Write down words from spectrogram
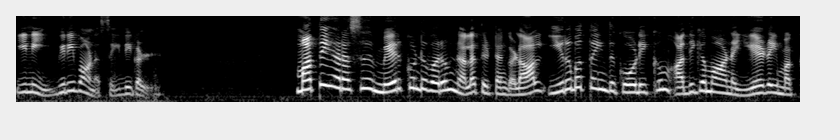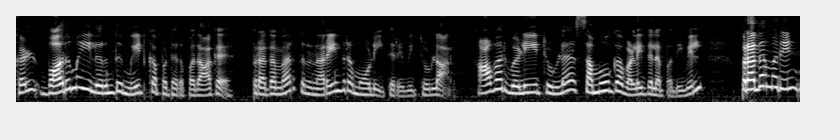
இனி விரிவான செய்திகள். மத்திய அரசு மேற்கொண்டு வரும் நலத்திட்டங்களால் இருபத்தைந்து கோடிக்கும் அதிகமான ஏழை மக்கள் வறுமையிலிருந்து மீட்கப்பட்டிருப்பதாக பிரதமர் திரு. நரேந்திர மோடி தெரிவித்துள்ளார். அவர் வெளியிட்டுள்ள சமூக வலைதள பதிவில் பிரதமரின்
